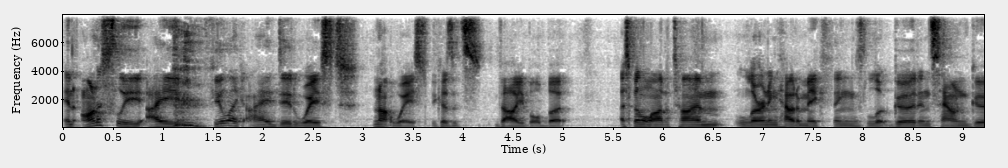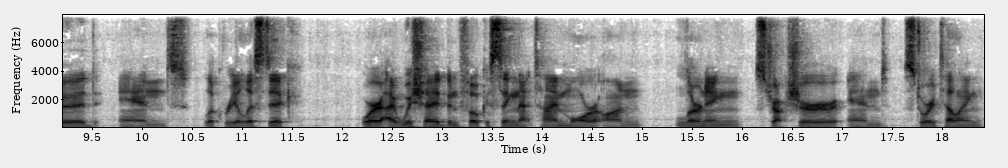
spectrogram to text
And honestly, I feel like I did waste not waste because it's valuable, but I spent a lot of time learning how to make things look good and sound good and look realistic where I wish I had been focusing that time more on learning structure and storytelling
